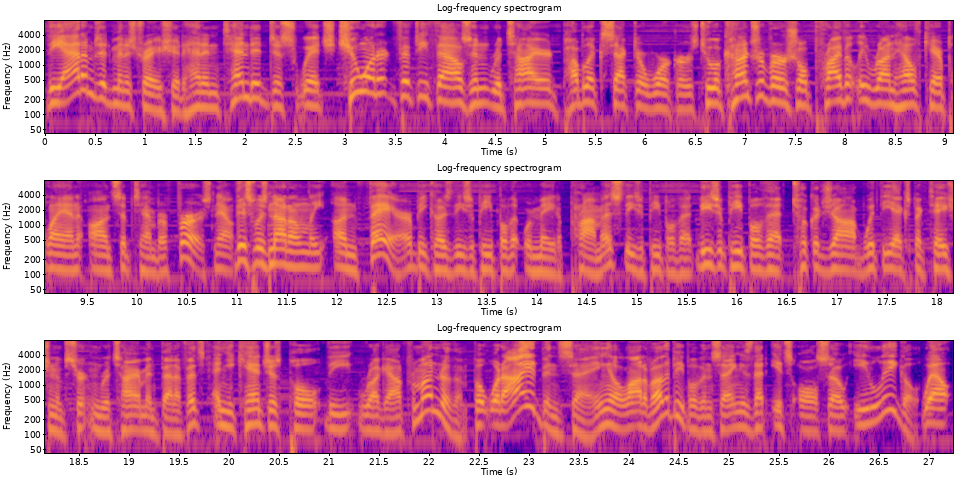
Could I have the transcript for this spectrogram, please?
The Adams administration had intended to switch 250,000 retired public sector workers to a controversial privately run healthcare plan on September 1st. Now, this was not only unfair because these are people that were made a promise, these are people that these are people that took a job with the expectation of certain retirement benefits and you can't just pull the rug out from under them. But what I had been saying and a lot of other people have been saying is that it's also illegal. Well,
